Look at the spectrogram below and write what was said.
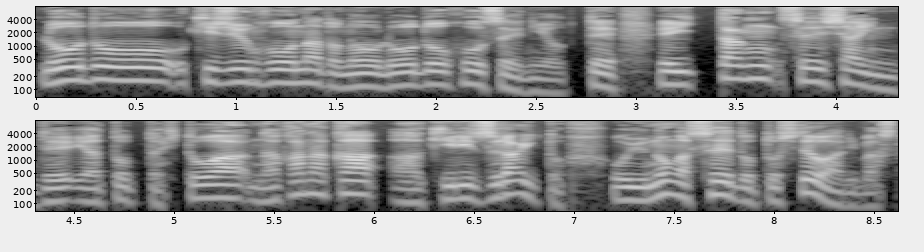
労働基準法などの労働法制によって一旦正社員で雇った人はなかなか切りづらいというのが制度としてはあります。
